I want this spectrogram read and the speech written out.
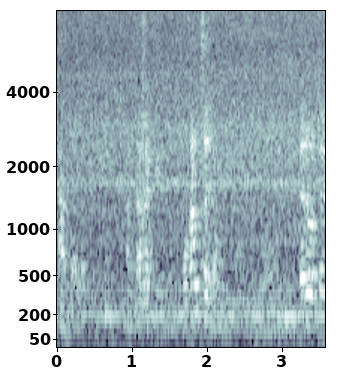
ঠান্ডা লাগে ঠান্ডা লাগে ওখান থেকে যাও এর ওঠে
